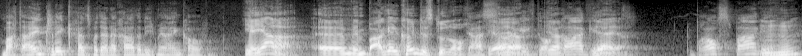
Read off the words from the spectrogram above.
Macht einen Klick, kannst mit deiner Karte nicht mehr einkaufen. Ja, ja. Ähm, Im Bargeld könntest du noch. Das ja, sage ich doch. Ja, Bargeld. Ja, ja. Du brauchst Bargeld. Mhm.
